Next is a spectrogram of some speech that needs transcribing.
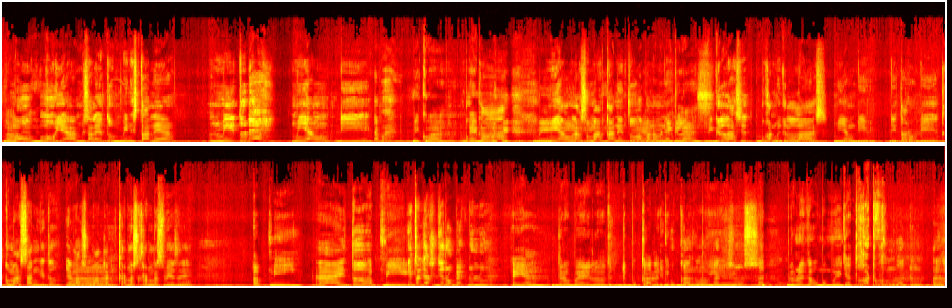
Nggak Mau ada. mau ya misalnya tuh mie instan ya. Mie itu deh Mie yang di apa? Mie kuah. Bukan. Eh, mie, yang langsung makan itu. Ya, Apa namanya mie gelas. Mie gelas itu Bukan mie gelas. Mie yang di, ditaruh di kemasan gitu Yang langsung Ah. makan Kremes-kremes biasanya up mie Ah itu. Up mie Itu aja harus dirobek dulu. Eh, iya dirobek dulu terus dibuka lagi Dibuka bumbunya kan susah. Belum lagi kalau bumbunya jatuh aduh. Enggak dong Ah.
